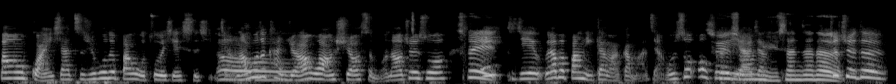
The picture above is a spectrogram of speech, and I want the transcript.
帮我管一下秩序，或者帮我做一些事情，这样，然后或者感觉好像我好像需要什么，然后就会说，所以姐姐，我要不要帮你干嘛干嘛这样？我就说哦，可以啊，这样。女生真的就觉得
